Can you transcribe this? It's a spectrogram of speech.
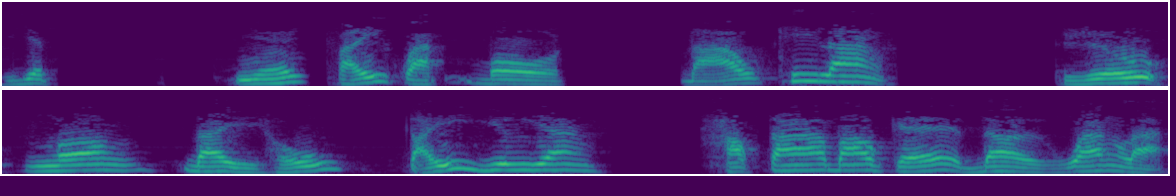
Dịch nhớ phải quạt bồ đạo khí lan, rượu ngon đầy hũ tẩy dương gian, học ta bao kể đời quan lạc,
